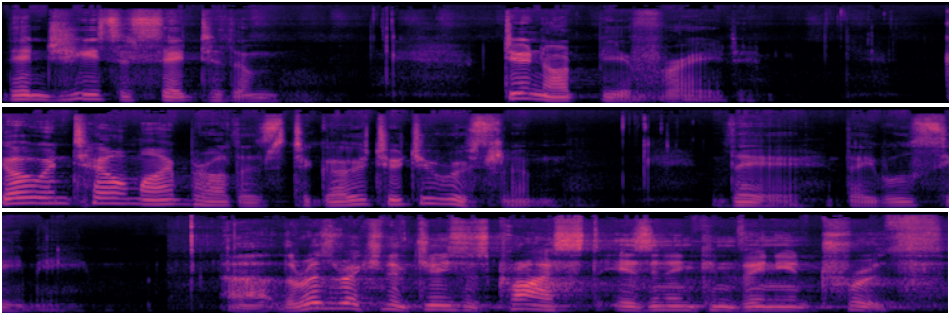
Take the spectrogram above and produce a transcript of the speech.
Then Jesus said to them, Do not be afraid. Go and tell my brothers to go to Jerusalem. There they will see me. Uh, the resurrection of Jesus Christ is an inconvenient truth.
